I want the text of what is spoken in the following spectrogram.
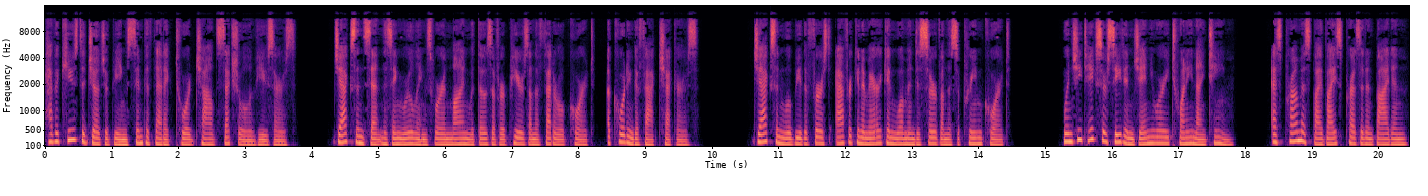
have accused the judge of being sympathetic toward child sexual abusers. Jackson's sentencing rulings were in line with those of her peers on the federal court, according to fact checkers. Jackson will be the first African American woman to serve on the Supreme Court. When she takes her seat in January 2019. As promised by Vice President Biden,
